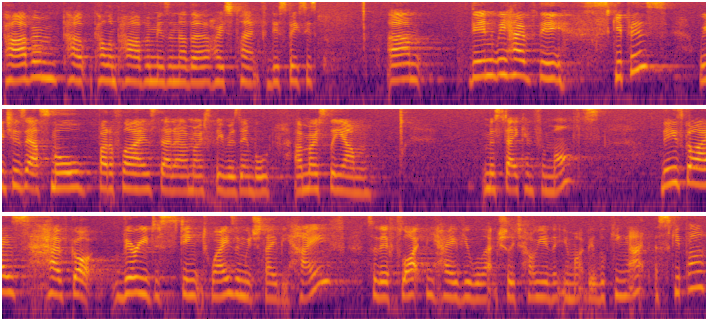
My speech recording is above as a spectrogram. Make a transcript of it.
Parvum, cullen parvum is another host plant for this species. Um, then we have the skippers, which is our small butterflies that are mostly resembled, are mostly um, mistaken for moths. These guys have got very distinct ways in which they behave. So their flight behaviour will actually tell you that you might be looking at a skipper.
